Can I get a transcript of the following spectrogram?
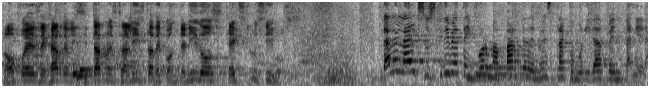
No puedes dejar de visitar nuestra lista de contenidos exclusivos. Dale like, suscríbete y forma parte de nuestra comunidad ventanera.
